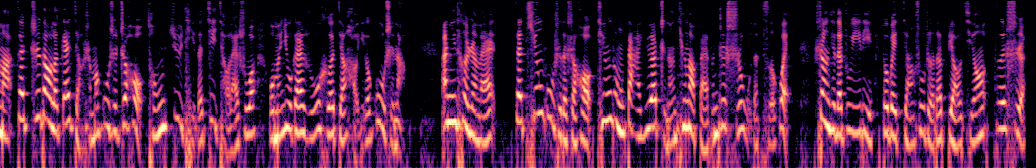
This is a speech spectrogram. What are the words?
么，在知道了该讲什么故事之后，从具体的技巧来说，我们又该如何讲好一个故事呢？安妮特认为。在听故事的时候，听众大约只能听到百分之十五的词汇，剩下的注意力都被讲述者的表情、姿势、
